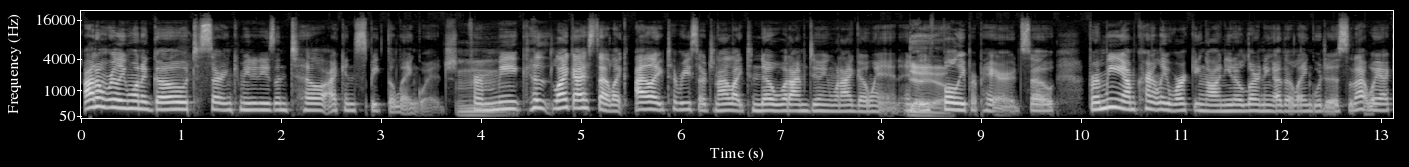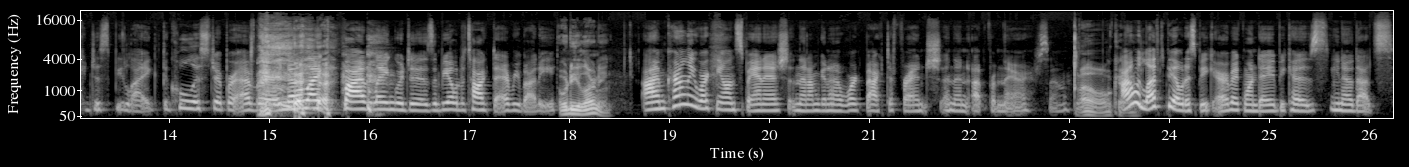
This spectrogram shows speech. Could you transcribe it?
I don't really want to go to certain communities until I can speak the language. For Mm. me, because like I said, like I like to research and I like to know what I'm doing when I go in and Yeah, be yeah. fully prepared. So for me, I'm currently working on you know learning other languages, so that way I can just be like the coolest stripper ever, and know like five languages and be able to talk to everybody. What are you learning? I'm currently working on Spanish, and then I'm gonna work back to French, and then up from there. So. Oh, okay. I would love to be able to speak Arabic one day because, you know, that's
